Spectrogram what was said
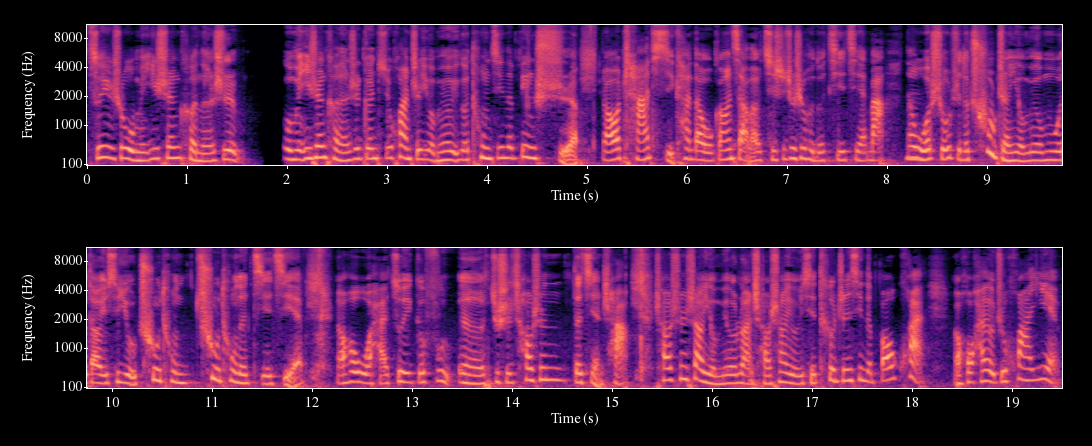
所以说，我们医生可能是。我们医生可能是根据患者有没有一个痛经的病史，然后查体看到我刚刚讲了，其实就是很多结节嘛。那我手指的触诊有没有摸到一些有触痛触痛的结节？然后我还做一个腹呃，就是超声的检查，超声上有没有卵巢上有一些特征性的包块？然后还有就化验，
